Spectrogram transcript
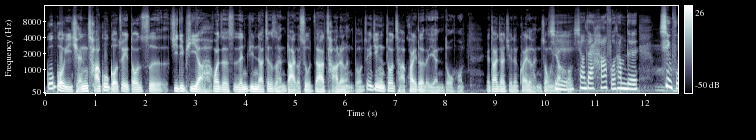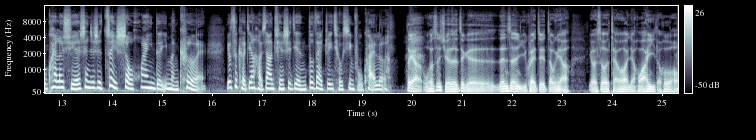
，Google 以前查 Google 最多是 GDP 啊，或者是人均啊，这个是很大一个数，大家查人很多。最近都查快乐的也很多，因为大家觉得快乐很重要。是，像在哈佛他们的幸福快乐学，甚至是最受欢迎的一门课。哎，由此可见，好像全世界人都在追求幸福快乐。对啊，我是觉得这个人生愉快最重要。有时候台湾话讲华裔的货，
